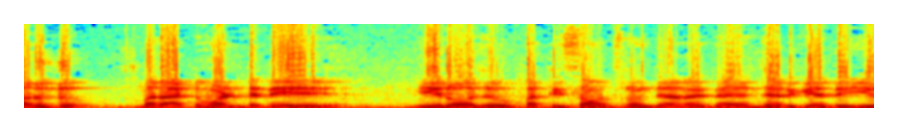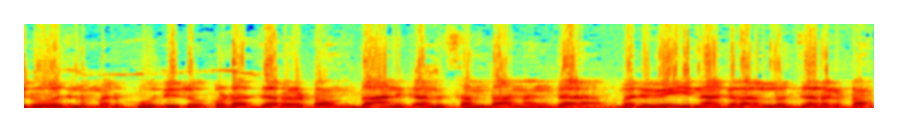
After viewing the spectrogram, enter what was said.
అరుదు. మరి అటువంటిది ఈ రోజు ప్రతి సంవత్సరం జరగ జరిగేది ఈ రోజున మరి పూరిలో కూడా జరగటం దానికి అనుసంధానంగా మరి వెయ్యి నగరాల్లో జరగటం.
